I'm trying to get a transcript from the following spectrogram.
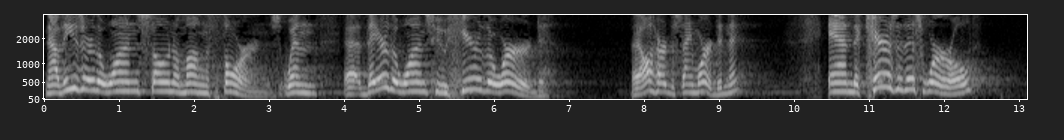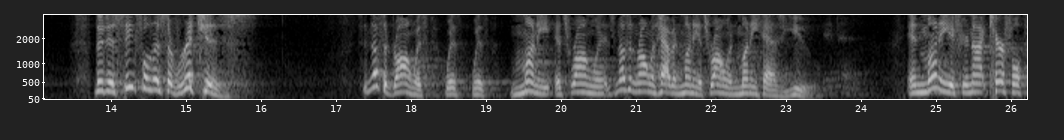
Now these are the ones sown among thorns. When uh, they're the ones who hear the word. They all heard the same word, didn't they? And the cares of this world, the deceitfulness of riches. There's nothing wrong with, with, with money. It's wrong when, it's nothing wrong with having money. It's wrong when money has you. And money, if you're not careful,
